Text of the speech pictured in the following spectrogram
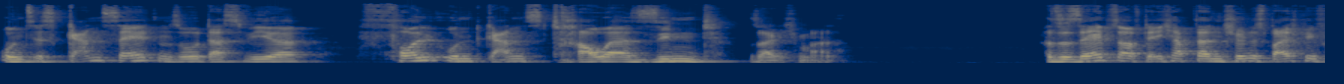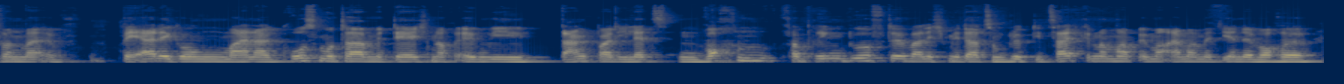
Und es ist ganz selten so, dass wir voll und ganz Trauer sind, sage ich mal. Also selbst auf der, ich habe da ein schönes Beispiel von meiner Beerdigung meiner Großmutter, mit der ich noch irgendwie dankbar die letzten Wochen verbringen durfte, weil ich mir da zum Glück die Zeit genommen habe, immer einmal mit ihr in der Woche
